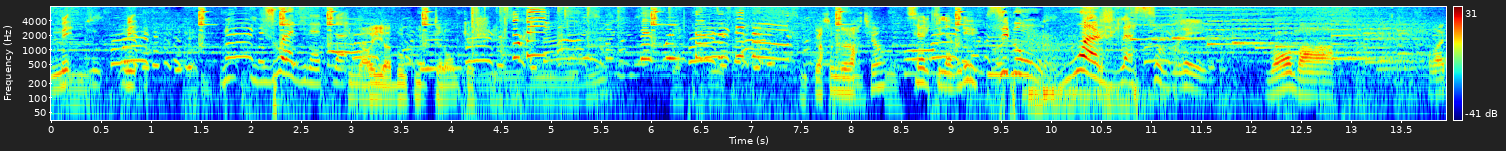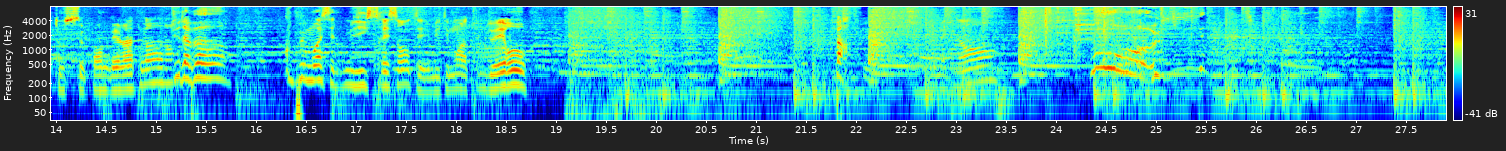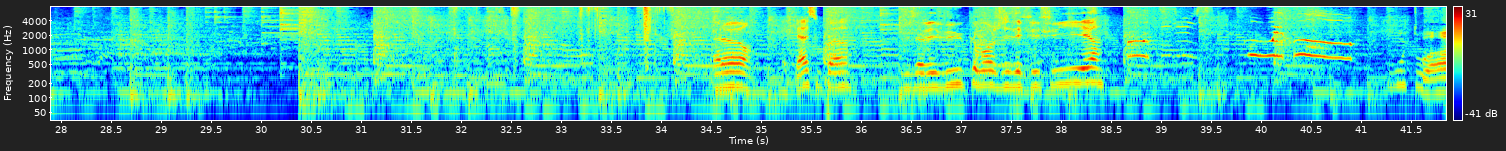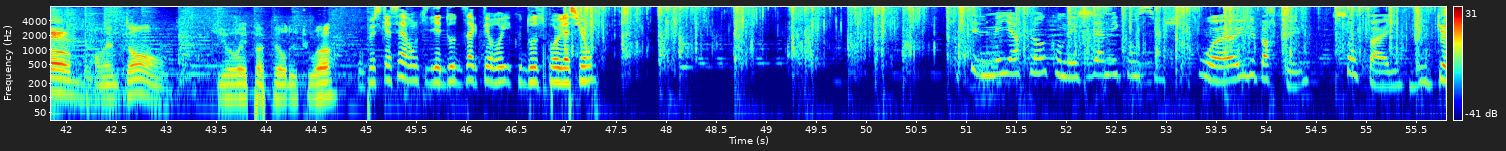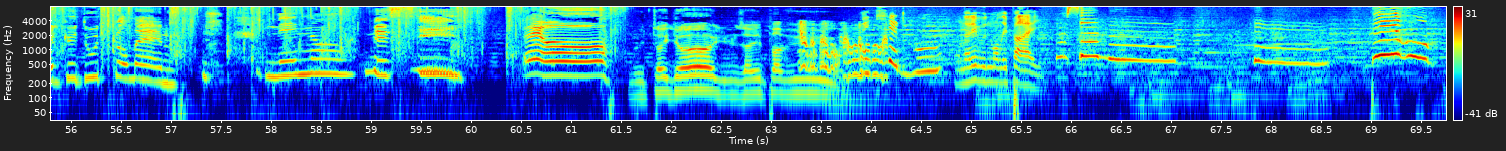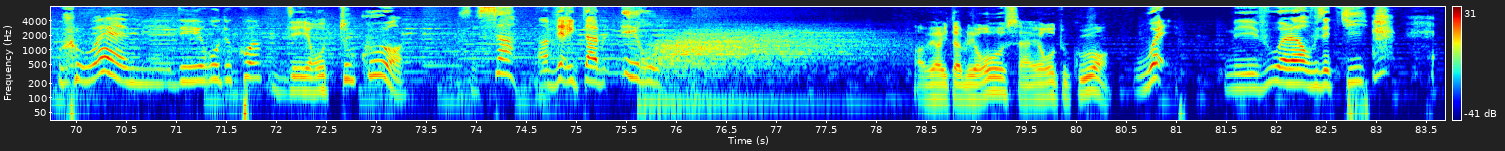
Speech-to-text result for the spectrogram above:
Mais, mais, Oui, il joue à la dinette. Marie a beaucoup de talent caché. Personne ne la retient C'est elle qui l'a voulu. C'est bon, moi je la sauverai. Bon bah, on va tous se prendre dès maintenant, non Tout d'abord, coupez-moi cette musique stressante et mettez-moi un truc de héros. Parfait. Et maintenant... Oh, Alors, la classe ou pas? Vous avez vu comment je les ai fait fuir? Ou toi En même temps, qui aurait pas peur de toi On peut se casser avant qu'il y ait d'autres actes héroïques ou d'autres spoliations. C'est le meilleur plan qu'on ait jamais conçu. Ouais, il est parfait. Sans faille. J'ai quelques doutes quand même. Mais non. Mais si Eh oh Mais ta gueule, ils nous avaient pas vus Mais qui êtes-vous? On allait vous demander pareil. Ouais, mais des héros de quoi Des héros tout court C'est ça, un véritable héros Un véritable héros, c'est un héros tout court. Ouais Mais vous alors, vous êtes qui?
